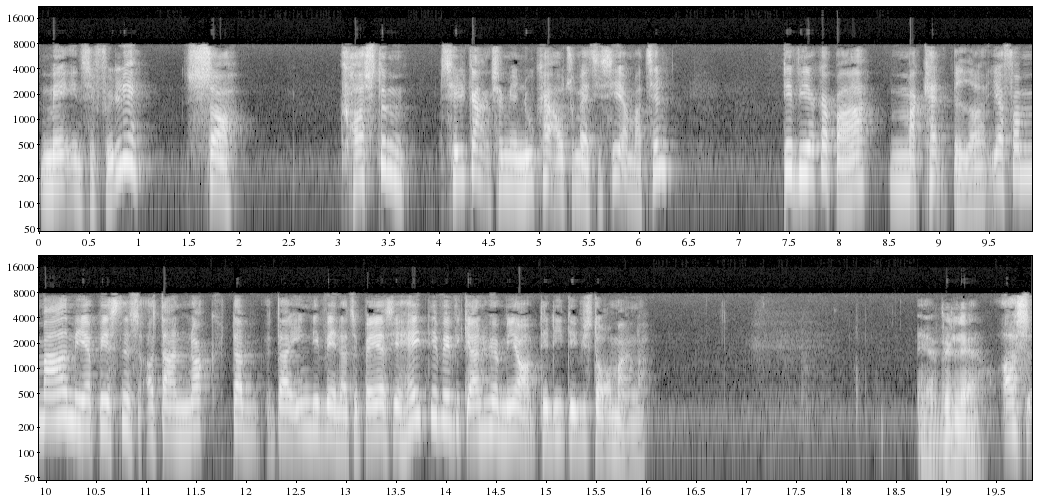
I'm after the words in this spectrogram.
med en selvfølgelig så custom tilgang, som jeg nu kan automatisere mig til, det virker bare markant bedre. Jeg får meget mere business, og der er nok, der, der egentlig vender tilbage og siger, hey, det vil vi gerne høre mere om, det er lige det, vi står og mangler. Ja, vel ja. Og så,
